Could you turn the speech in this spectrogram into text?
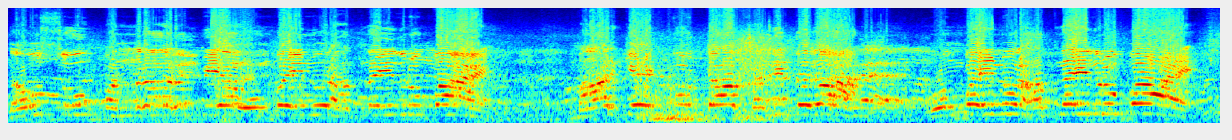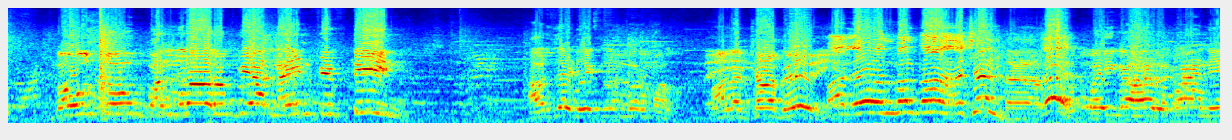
ನೌಸು ಪಂದ್ರ ರೂಪಾಯಿ. ಒಂಬೈನೂರ ಹದಿನೈದು ರೂಪಾಯಿ. ಮಾರ್ಕೆಟ್ ಕೂಟ ಸಲ್ಲಿದ್ದದ ಒಂಬೈನೂರ ಹದಿನೈದು ರೂಪಾಯಿ. ನೌಸು ಪಂದ್ರ ರೂಪಾಯಿ ನೈನ್ ಫಿಫ್ಟೀನ್. હાર્ઝેડ એક નંબર માલ. માલ અચ્છા બે. માલ એ અનમલ બા અચન રૂપિયા કા રૂપિયા ને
